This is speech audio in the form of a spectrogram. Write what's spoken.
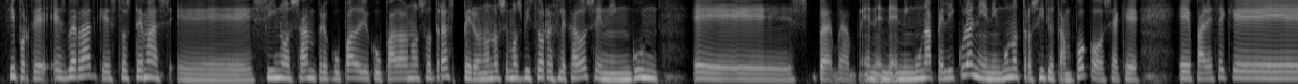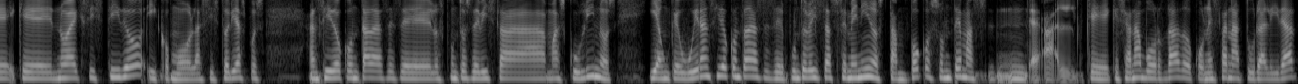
Sí, porque es verdad que estos temas eh, sí nos han preocupado y ocupado a nosotras, pero no los hemos visto reflejados en ningún eh, en, ninguna película ni en ningún otro sitio tampoco. O sea que eh, parece que, que, no ha existido y como las historias pues han sido contadas desde los puntos de vista masculinos y aunque hubieran sido contadas desde el punto de vista femeninos, tampoco son temas mm, que, que se han abordado con esta naturalidad.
